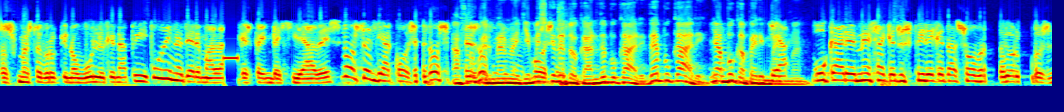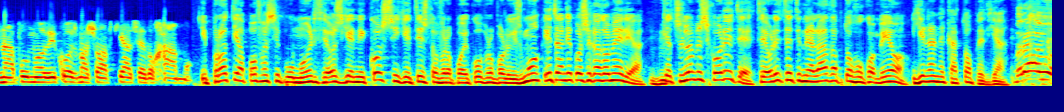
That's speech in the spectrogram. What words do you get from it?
ας πούμε, στο Ευρωκοινοβούλιο και να πει Πού δίνετε ρε μαλάκες 50.000, δώστε 200, δώστε. Αυτό δώστε περιμένουμε κι εμείς 200. και δεν το κάνει. Δεν μπουκάρει. Δεν μπουκάρει. Μια μπουκα περιμένουμε. Μπούκαρε μέσα και τους πήρε και τα σόβρα ο Γιώργος, να πούμε ο δικός μας ο αυτιάς εδώ χάμο. Η πρώτη απόφαση που μου ήρθε ως γενικός ηγετής του Ευρωπαϊκού Προπολογισμού ήταν 20 εκατομμύρια. Και τους λέμε, συγχωρείτε, θεωρείτε την Ελλάδα από το χοκομείο. Γίνανε 100 παιδιά. Μπράβο!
